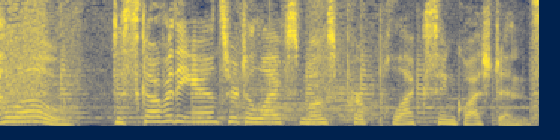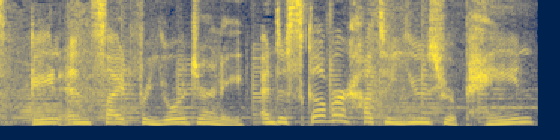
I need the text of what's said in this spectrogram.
Hello. Discover the answer to life's most perplexing questions. Gain insight for your journey and discover how to use your pain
